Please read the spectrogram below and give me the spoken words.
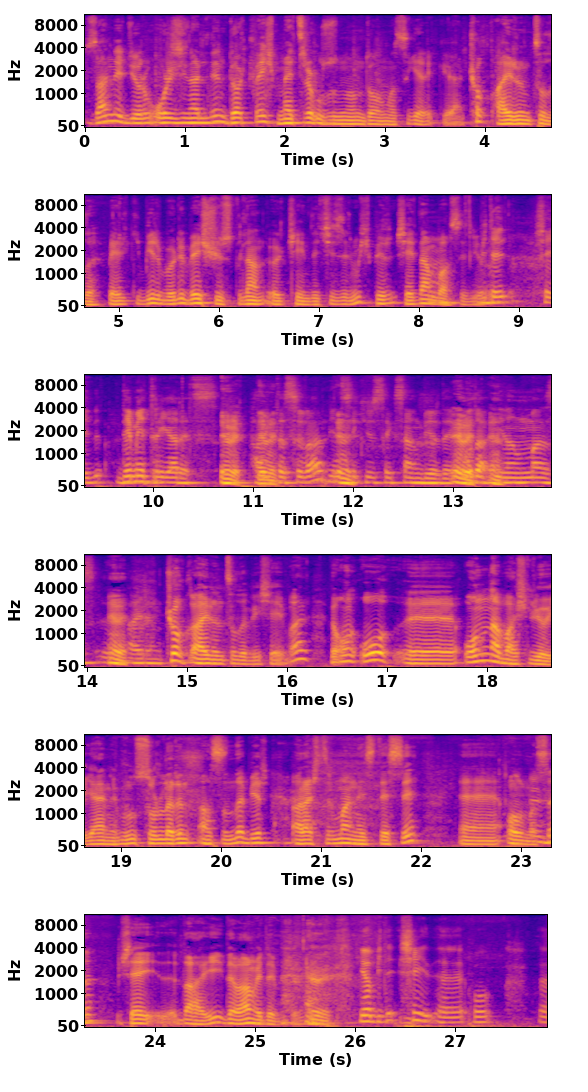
zannediyorum orijinalinin 4-5 metre uzunluğunda olması gerekiyor. Yani çok ayrıntılı belki 1 bölü 500 falan ölçeğinde çizilmiş bir şeyden hmm. bahsediyoruz. Bir de şey Demetriades evet, haritası evet. var 1881'de. Evet, o da evet. inanılmaz e, evet. ayrıntılı. Çok ayrıntılı bir şey var ve on, o e, onunla başlıyor yani bu surların aslında bir araştırma nesnesi e, olması şey daha iyi devam edebilir. evet. Ya bir de şey e, o e,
